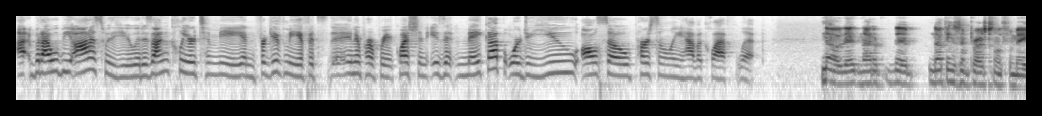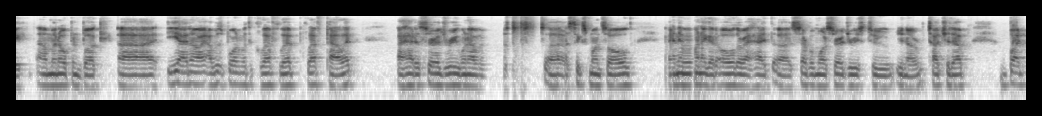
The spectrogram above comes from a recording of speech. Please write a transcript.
I, but I will be honest with you, it is unclear to me, and forgive me if it's an inappropriate question, is it makeup or do you also personally have a cleft lip? No, not a, nothing's impersonal for me. I'm an open book. Uh, yeah, no, I was born with a cleft lip, cleft palate. I had a surgery when I was uh, six months old, and then when I got older, I had uh, several more surgeries to, you know, touch it up. But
